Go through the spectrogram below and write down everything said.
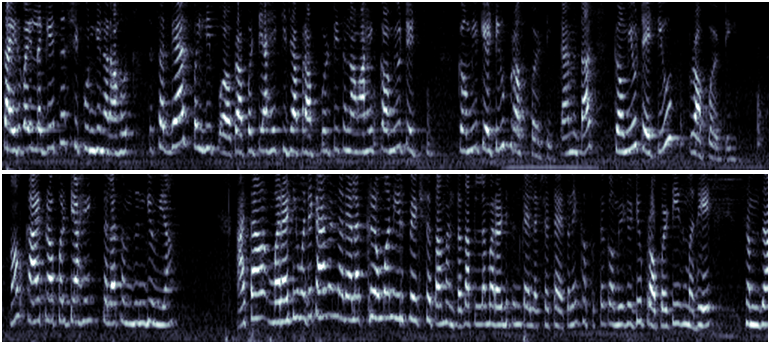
साईड बाय लगेचच शिकून घेणार आहोत. तर सगळ्यात पहिली प्रॉपर्टी आहे की ज्या प्रॉपर्टीचं नाव आहे कम्युटेट कम्युकेटिव्ह प्रॉपर्टी. काय म्हणतात? Commutative property. हां? काय प्रॉपर्टी आहे? चला समजून घेऊया. आता मराठीमध्ये काय म्हणणार याला क्रमनिरपेक्षता म्हणतात. आपल्याला मराठीतून काही लक्षात ठेवायचं नाही. का फक्त कम्युटेटिव्ह प्रॉपर्टीजमध्ये समजा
